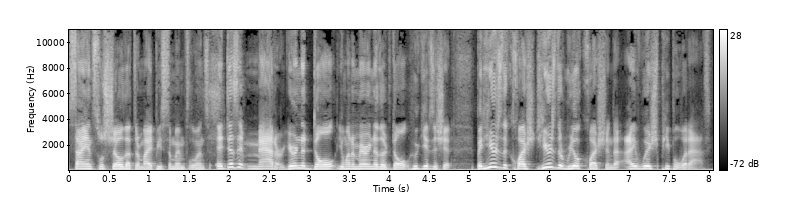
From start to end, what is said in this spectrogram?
science will show that there might be some influence. It doesn't matter. You're an adult. You want to marry another adult. Who gives a shit? But here's the question. Here's the real question that I wish people would ask.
